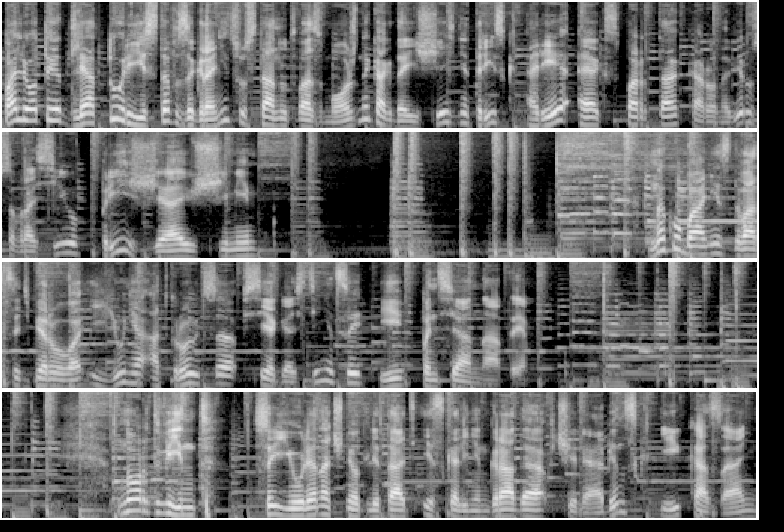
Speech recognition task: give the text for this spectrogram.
Полеты для туристов за границу станут возможны, когда исчезнет риск реэкспорта коронавируса в Россию приезжающими. На Кубани с 21 июня откроются все гостиницы и пансионаты. Нордвинд с июля начнет летать из Калининграда в Челябинск и Казань.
